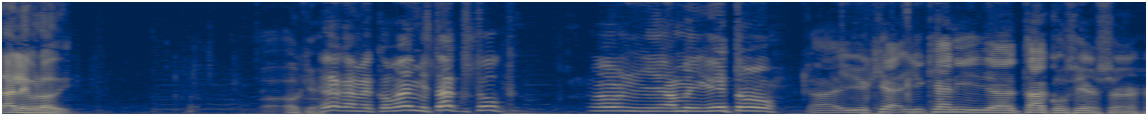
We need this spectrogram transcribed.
Dale, Brody. Okay. Déjame comer mis tacos tú, oh, mi amiguito. Uh, you can't you can't eat uh, tacos here, sir.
